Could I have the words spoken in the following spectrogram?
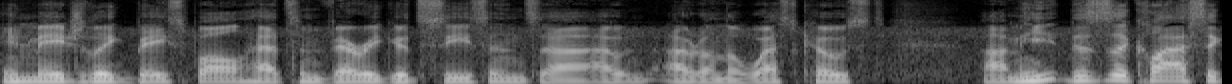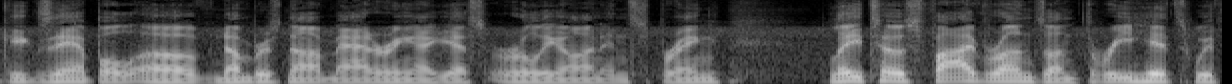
in Major League Baseball. Had some very good seasons uh, out out on the West Coast. Um, he this is a classic example of numbers not mattering. I guess early on in spring, Latos five runs on three hits with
